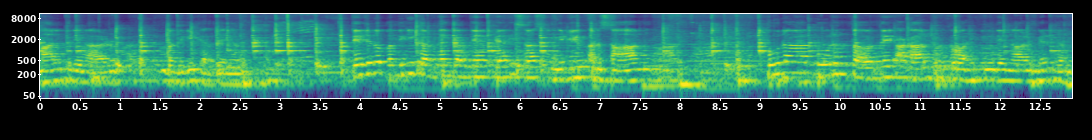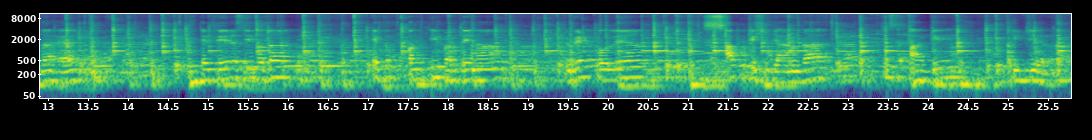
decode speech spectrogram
ਮਾਲਕ ਦੇ ਨਾਲ ਬੰਦਗੀ ਕਰਦੇ ਹਾਂ। ਤੇ ਜਦੋਂ ਬੰਦਗੀ ਕਰਦੇ ਕਰਦੇ ਆ ਪਿਆਰੀ ਸਾਧ ਸੰਗਤ ਜੀ ਇਨਸਾਨ ਪੂਰਾ ਪੂਰਨ ਤੌਰ ਤੇ ਅਕਾਲ ਪੁਰਖ ਵਾਹਿਗੁਰੂ ਦੇ ਨਾਲ ਮਿਲ ਜਾਂਦਾ ਹੈ ਤੇ ਫਿਰ ਅਸੀਂ ਪਤਾ ਇੱਕ ਪੰਕਤੀ ਪੜ੍ਹਦੇ ਹਾਂ ਵਿਣ ਬੋਲਿਆ ਸਭ ਕੁਝ ਜਾਣਦਾ, ਇਸ ਆਗੇ ਕੀਜੇ ਅਰਦਾਸ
